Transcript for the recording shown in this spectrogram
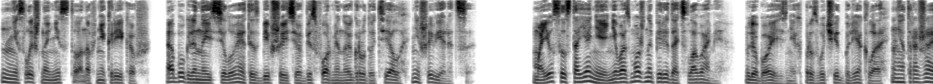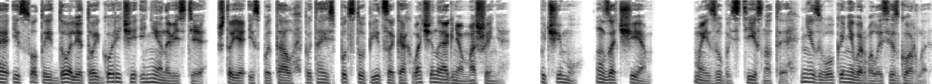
Не слышно ни стонов, ни криков. Обугленные силуэты, сбившиеся в бесформенную груду тел, не шевелятся. Мое состояние невозможно передать словами. Любой из них прозвучит блекло, не отражая и сотой доли той горечи и ненависти, что я испытал, пытаясь подступиться к охваченной огнем машине. Почему? Зачем? Мои зубы стиснуты, ни звука не вырвалось из горла.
